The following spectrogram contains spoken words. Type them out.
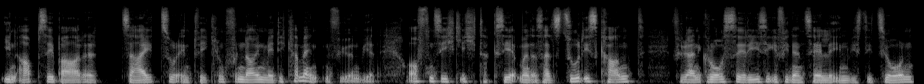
in absehbarer Zeit zur Entwicklung von neuen Medikamenten führen wird. Offensichtlich taxiert man das als zu riskant für eine große, riesige finanzielle Investition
